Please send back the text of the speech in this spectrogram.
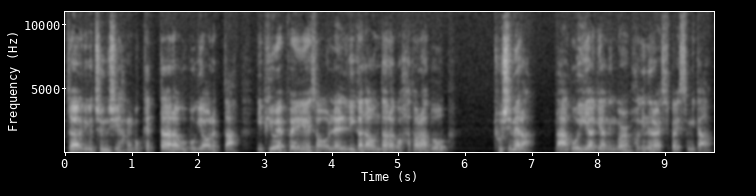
자, 그리고 증시 항복했다라고 보기 어렵다. 이 BOFA에서 랠리가 나온다라고 하더라도 조심해라. 라고 이야기하는 걸 확인을 할 수가 있습니다.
